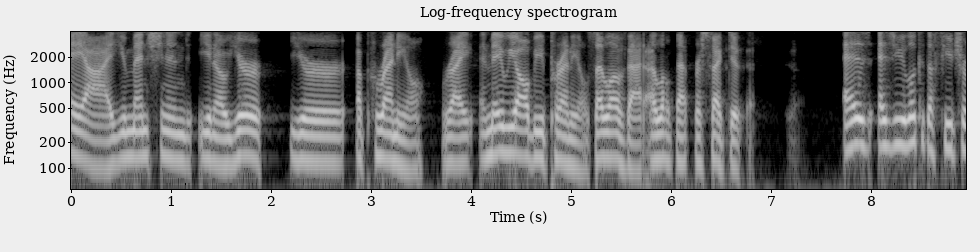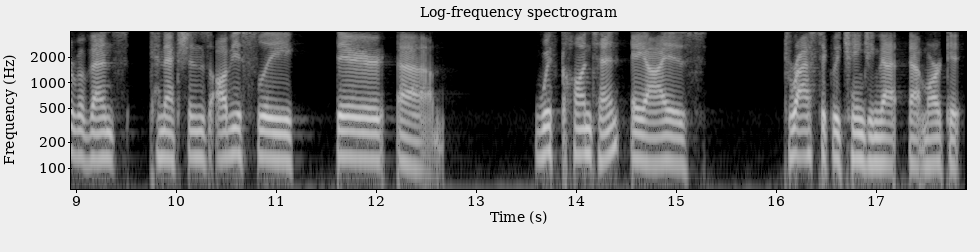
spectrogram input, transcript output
AI. You mentioned, you know, you're you're a perennial, right? And may we all be perennials. I love that. I love that perspective. As as you look at the future of events, connections, obviously, there um, with content, AI is drastically changing that that market.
